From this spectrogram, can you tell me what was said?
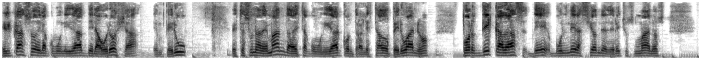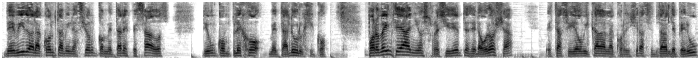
el caso de la comunidad de La Oroya en Perú. Esta es una demanda de esta comunidad contra el Estado peruano por décadas de vulneración de derechos humanos debido a la contaminación con metales pesados de un complejo metalúrgico. Por 20 años, residentes de La Oroya, esta ciudad ubicada en la cordillera central de Perú,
